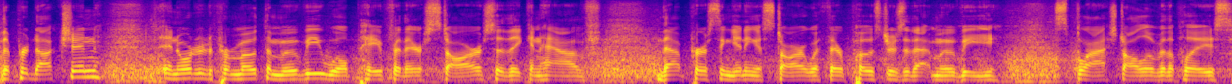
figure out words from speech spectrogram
the production, in order to promote the movie, will pay for their star so they can have that person getting a star with their posters of that movie splashed all over the place.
